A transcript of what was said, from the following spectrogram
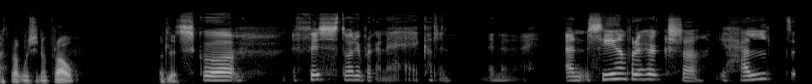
ættbraknum sínum frá öllu? sko, fyrst var ég bara nei, kallinn, nei, nei, nei, en síðan fór ég að hugsa ég held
